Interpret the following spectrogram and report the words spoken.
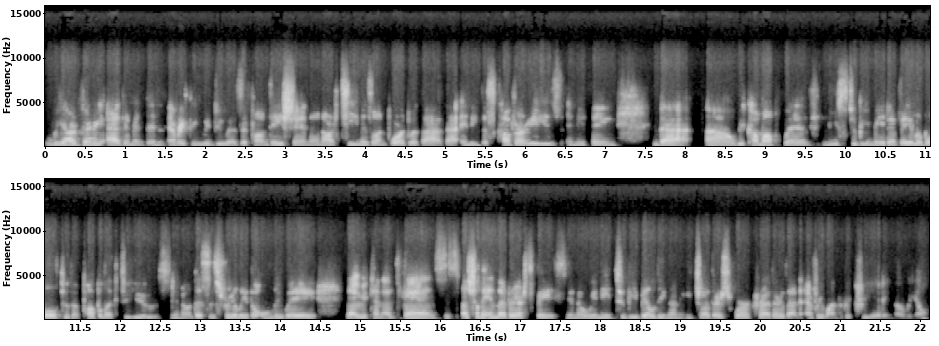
We are very adamant in everything we do as a foundation, and our team is on board with that. That any discoveries, anything that uh, we come up with needs to be made available to the public to use. You know, this is really the only way that we can advance, especially in the rare space. You know, we need to be building on each other's work rather than everyone recreating the wheel.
